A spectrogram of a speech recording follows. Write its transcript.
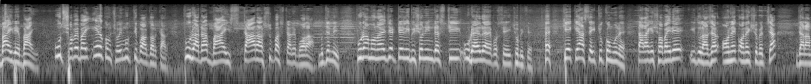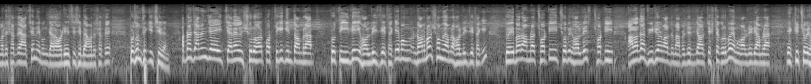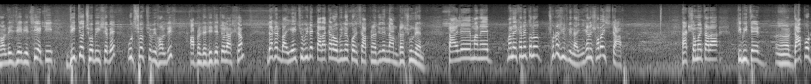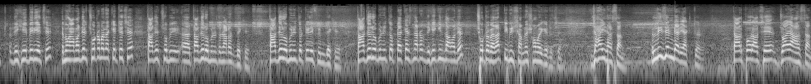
বাইরে বাই। উৎসবে বাই এরকম ছবি মুক্তি পাওয়ার দরকার। পুরাটা বাই স্টার আর সুপারস্টারে ভরা বুঝলেন নি? পুরা মনে হয় যে টেলিভিশন ইন্ডাস্ট্রি উড়াই লয়ে পড়ছে এই ছবিতে। হ্যাঁ কে কে আছে একটু কমুনে। তার আগে সবাই রে ঈদুল আজহার অনেক অনেক শুভেচ্ছা, যারা আমাদের সাথে আছেন এবং যারা অডিয়েন্স হিসেবে আমাদের সাথে প্রথম থেকেই ছিলেন। আপনারা জানেন যে এই চ্যানেল শুরু হওয়ার পর থেকে কিন্তু আমরা প্রতি ঈদেই হলডিস দিয়ে থাকি এবং নর্মাল সময় আমরা হলডিস দিয়ে থাকি। তো এবারও আমরা ছটি ছবির হলডিস ছটি আলাদা ভিডিওর মাধ্যমে আপনাদের দেওয়ার চেষ্টা করব এবং অলরেডি আমরা একটি ছবির হলডিস দিয়ে দিয়েছি। এটি দ্বিতীয় ছবি হিসেবে উৎসব ছবি হলডিস আপনাদের দিতে চলে আসলাম। দেখেন ভাই, এই ছবিতে কারা কারা অভিনয় করেছে আপনারা যদি নামটা শুনেন তাহলে মানে মানে এখানে কোনো ছোট শিল্পী নাই, এখানে সবাই স্টার এক সময় তারা টিভিতে দাপট দেখিয়ে বেরিয়েছে এবং আমাদের ছোটোবেলা কেটেছে তাদের ছবি তাদের অভিনীত নাটক দেখে, তাদের অভিনীত টেলিফিল্ম দেখে, তাদের অভিনীত প্যাকেজ নাটক দেখে কিন্তু আমাদের ছোটোবেলা টিভির সামনে সময় কেটেছে। জাহিদ হাসান লিজেন্ডারি অ্যাক্টর তারপর আছে জয়া হাসান।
